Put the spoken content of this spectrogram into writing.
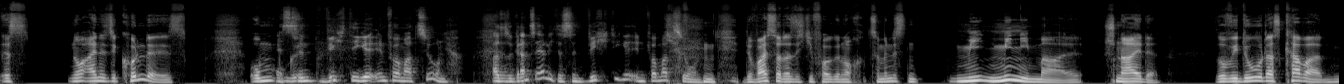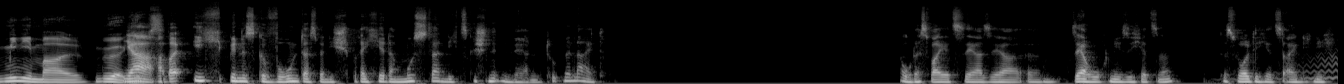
es nur eine Sekunde ist? Um Es sind wichtige Informationen. Also ganz ehrlich, das sind wichtige Informationen. Du weißt doch, dass ich die Folge noch zumindest mi minimal schneide. So wie du das Cover minimal Mühe Ja, gibst. aber ich bin es gewohnt, dass wenn ich spreche, dann muss da nichts geschnitten werden. Tut mir leid. Oh, das war jetzt sehr, sehr, ähm, sehr hochnäsig jetzt, ne? Das wollte ich jetzt eigentlich nicht.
